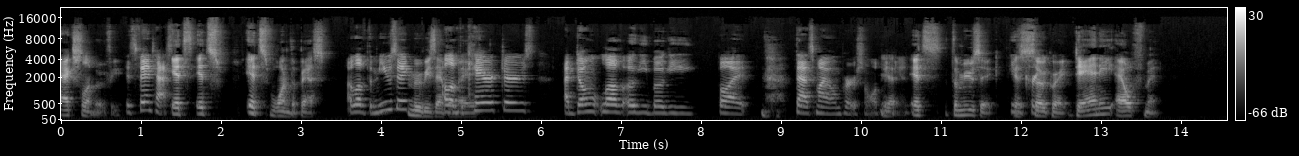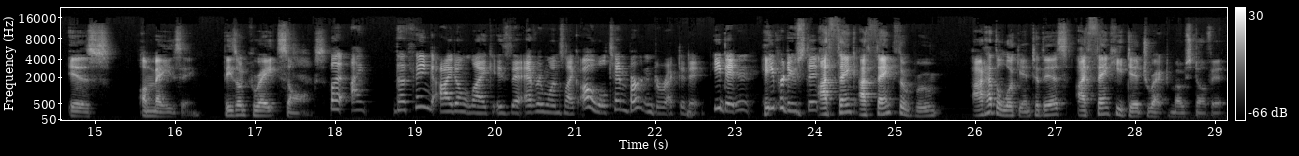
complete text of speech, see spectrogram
excellent movie. it's fantastic. It's it's it's one of the best I love the music. movies ever I love made. the characters. I don't love Oogie Boogie, but that's my own personal opinion. Yeah, it's the music He's is so great. Danny Elfman is amazing. These are great songs. But I, the thing I don't like is that everyone's like, "Oh, well, Tim Burton directed it. He didn't. He, He- produced it." I think I think the room. I'd have to look into this. I think he did direct most of it.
